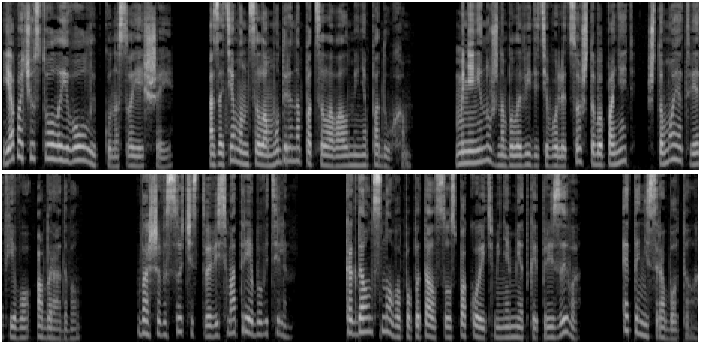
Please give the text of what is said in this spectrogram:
Я почувствовала его улыбку на своей шее, а затем он целомудренно поцеловал меня по духам. Мне не нужно было видеть его лицо, чтобы понять, что мой ответ его обрадовал. «Ваше Высочество весьма требователен». Когда он снова попытался успокоить меня меткой призыва, это не сработало.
